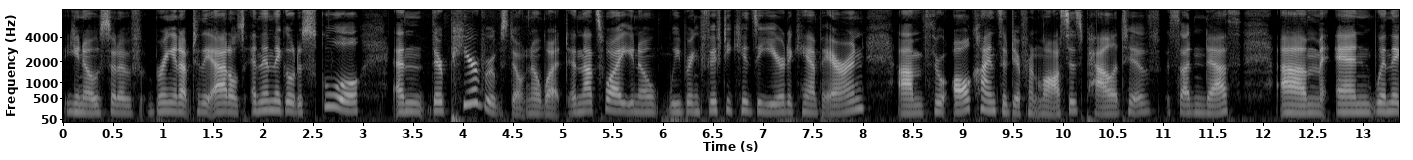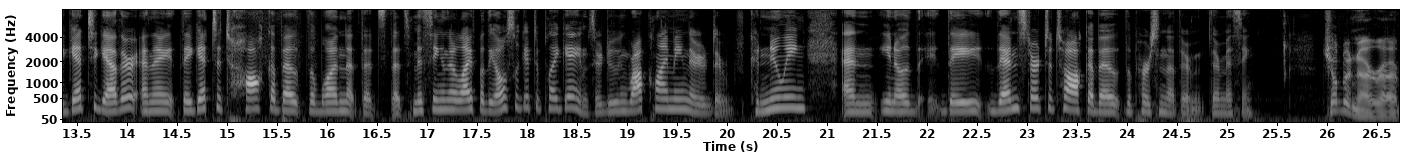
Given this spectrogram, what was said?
you know, sort of bring it up to the adults. And then they go to school and their peer groups don't know what. And that's why, you know, we bring 50 kids a year to Camp Erin um, through all kinds of different losses, palliative, sudden death. Um, and when they get together and they, they get to talk about the one that, that's, that's missing in their life, but they also get to play games. They're doing rock climbing, they're, they're canoeing, and, you know, they then start to talk about the person that they're, they're missing children are uh,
